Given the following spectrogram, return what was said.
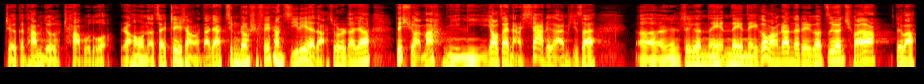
这个跟他们就差不多。然后呢，在这上呢，大家竞争是非常激烈的，就是大家得选吧，你你要在哪儿下这个 MP 3呃，这个哪哪哪个网站的这个资源权啊，对吧？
